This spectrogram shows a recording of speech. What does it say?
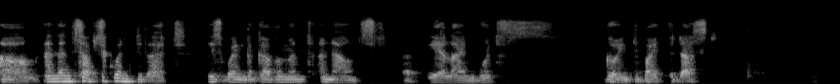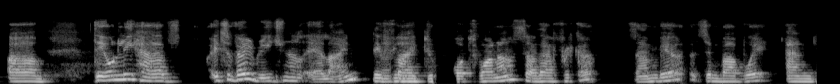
Um, and then subsequent to that is when the government announced that the airline was going to bite the dust. Um, they only have, it's a very regional airline. They Mhm. fly to Botswana, South Africa, Zambia, Zimbabwe, and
